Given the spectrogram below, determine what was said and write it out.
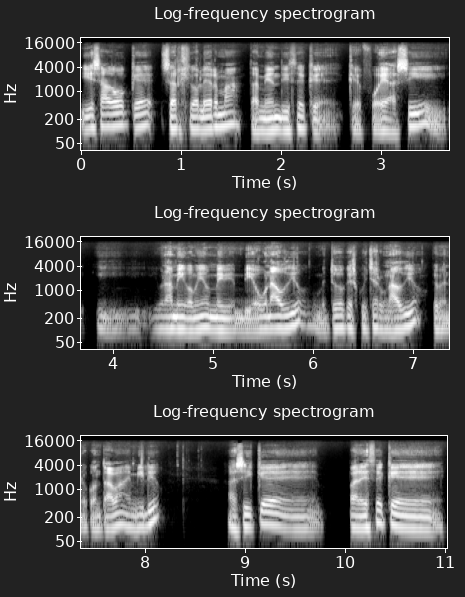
Y es algo que Sergio Lerma también dice que, que fue así. Y un amigo mío me envió un audio, me tuve que escuchar un audio que me lo contaba Emilio. Así que parece que,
